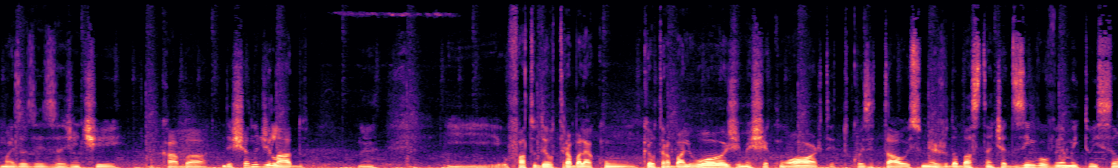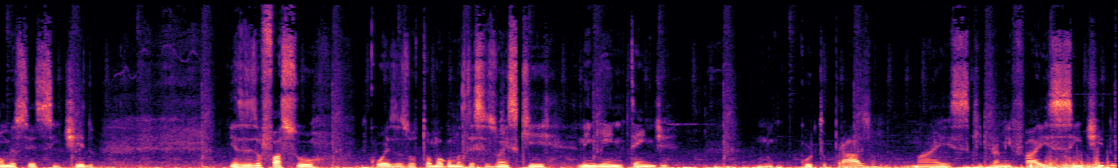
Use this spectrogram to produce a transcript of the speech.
mas às vezes a gente acaba deixando de lado, né? E o fato de eu trabalhar com o que eu trabalho hoje, mexer com horta coisa e tal, isso me ajuda bastante a desenvolver a minha intuição, meu sexto sentido. E às vezes eu faço coisas ou tomo algumas decisões que ninguém entende no curto prazo, mas que para mim faz sentido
